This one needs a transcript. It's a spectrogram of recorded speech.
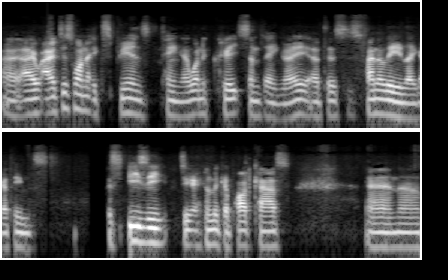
I, I just want to experience thing. I want to create something, right? Uh, this is finally like I think it's, it's easy. I can make a podcast and uh,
